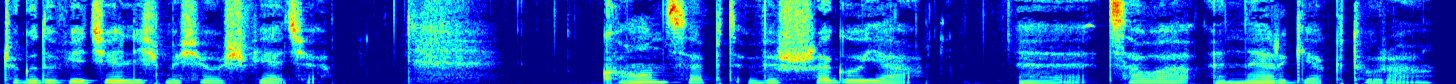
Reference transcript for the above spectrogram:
czego dowiedzieliśmy się o świecie. Koncept wyższego ja, e, cała energia, która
